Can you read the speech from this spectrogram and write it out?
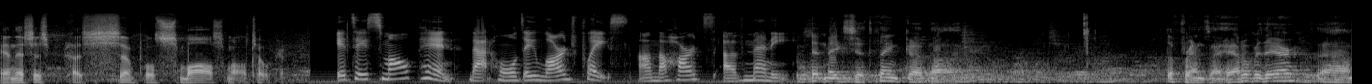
And this is a simple, small, small token. It's a small pin that holds a large place on the hearts of many. It makes you think of uh, the friends I had over there. Uh,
